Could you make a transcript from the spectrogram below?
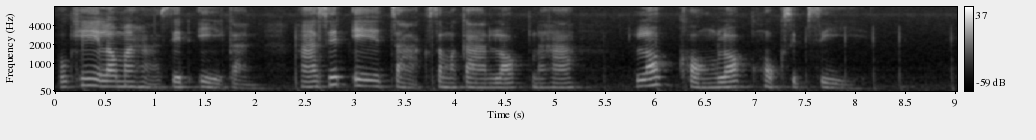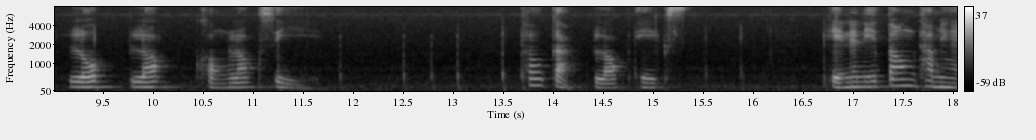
โอเค เรามาหาเซต A กัน หาเซต A จากสมการล็อกนะคะ ล็อกของล็อก 64 ลบล็อกของล็อก 4 เท่ากับล็อก x เห็นอันนี้ต้องทำยังไง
